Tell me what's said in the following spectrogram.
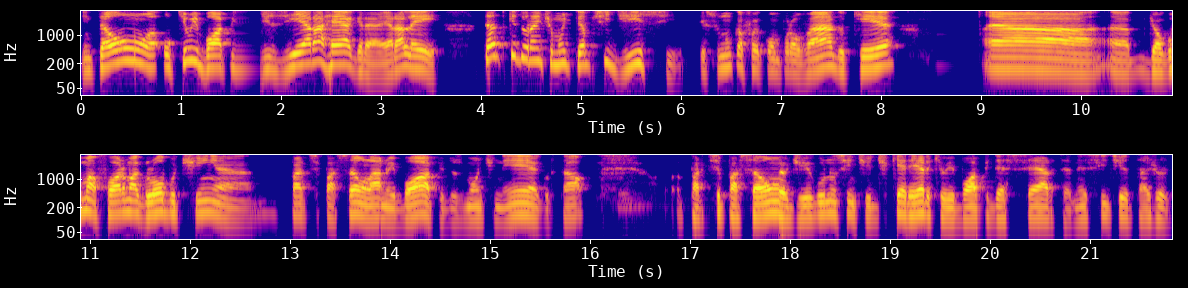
Então, o que o Ibope dizia era regra, era lei. Tanto que durante muito tempo se disse, isso nunca foi comprovado, que é, é de alguma forma a Globo tinha participação lá no Ibope, dos Montenegro e tal participação, eu digo no sentido de querer que o Ibope dê certo, é nesse sentido, tá, Júlio?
